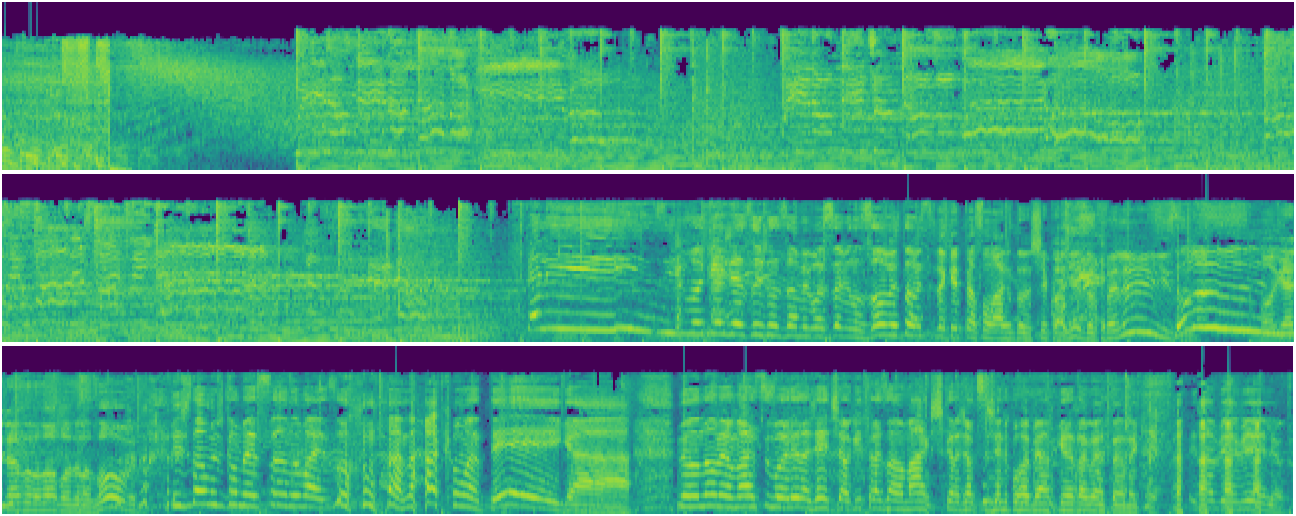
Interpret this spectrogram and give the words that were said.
Jesus nos ama e você nos ouve. Estou me sentindo aquele personagem do Chico Anísio. Feliz! Porque Jesus nos ama você nos ouve. Estamos começando mais um Maná com Manteiga. Meu nome é Márcio Moreira. Gente, alguém traz uma máscara de oxigênio pro Roberto que ele tá aguentando aqui. Ele tá vermelho.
